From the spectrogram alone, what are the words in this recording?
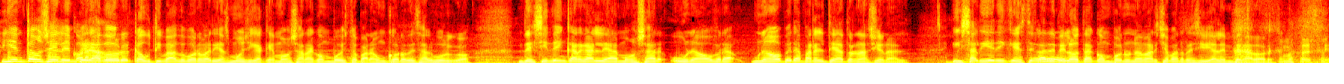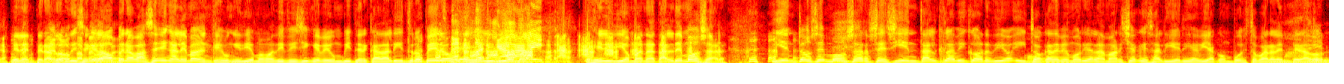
Y entonces el emperador, cautivado por varias músicas que Mozart ha compuesto para un coro de Salzburgo, decide encargarle a Mozart una obra, una ópera para el Teatro Nacional. Y Salieri, que estela de pelota, compone una marcha para recibir al emperador. El emperador Pelota, dice que la ópera va a ser en alemán, que es un idioma más difícil que ve un bitter cada litro, pero es el idioma, es el idioma natal de Mozart. Y entonces Mozart se sienta al clavicordio y toca de memoria la marcha que Salieri había compuesto para el emperador.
